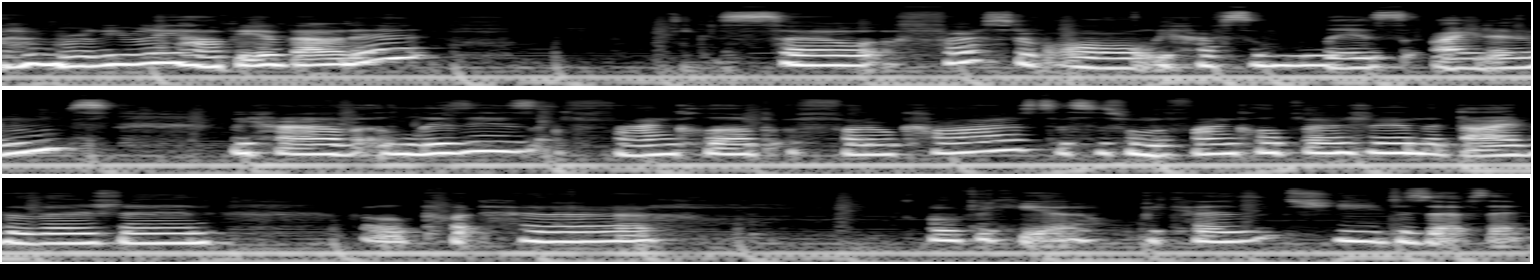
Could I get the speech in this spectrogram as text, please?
I'm really really happy about it. So first of all we have some Liz items. We have Liz's fan club photo cards. This is from the fan club version, the diver version. I'll put her over here because she deserves it.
